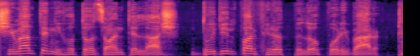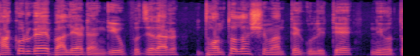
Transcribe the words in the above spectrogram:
সীমান্তে নিহত জয়ন্তের লাশ দুই দিন পর ফেরত পেল পরিবার। ঠাকুরগাঁয়ে বালিয়াডাঙ্গি উপজেলার ধনতলা সীমান্তে গুলিতে নিহত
